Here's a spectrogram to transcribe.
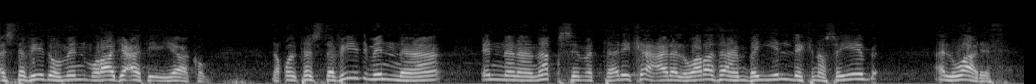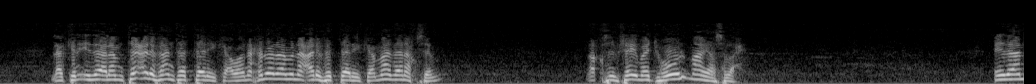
استفيده من مراجعتي إياكم؟ نقول تستفيد منا إننا نقسم التركه على الورثة نبين لك نصيب الوارث. لكن إذا لم تعرف أنت التركه ونحن لم نعرف التركه ماذا نقسم؟ نقسم شيء مجهول ما يصلح. اذا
